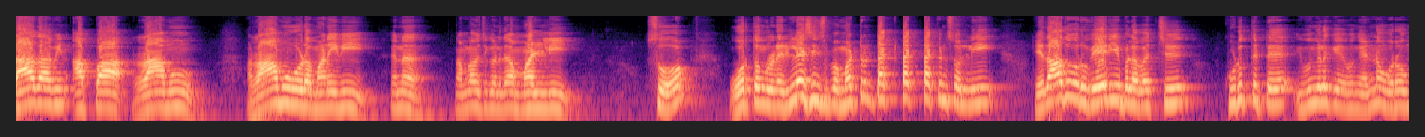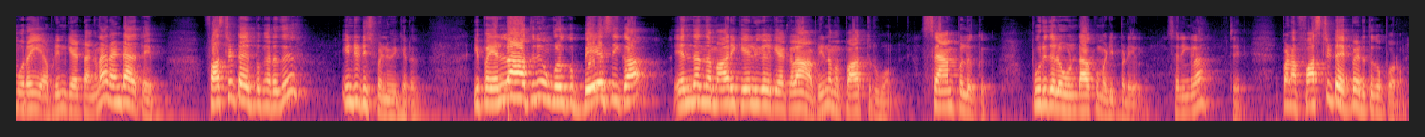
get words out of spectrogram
ராதாவின் அப்பா ராமு. ராமுவோட மனைவி என்ன? நம்மளா வச்சுக்க வேண்டியதா மல்லி. ஸோ ஒருத்தவங்களோட ரிலேஷன்ஷிப்பை மட்டும் டக் டக் டக்குன்னு சொல்லி ஏதாவது ஒரு வேரியபிளை வச்சு கொடுத்துட்டு இவங்களுக்கு இவங்க என்ன உறவு முறை அப்படின்னு கேட்டாங்கன்னா ரெண்டாவது டைப் ஃபஸ்ட்டு டைப்புங்கிறது இன்ட்ரடியூஸ் பண்ணி வைக்கிறது. இப்போ எல்லாத்துலேயும் உங்களுக்கு பேசிக்காக எந்தெந்த மாதிரி கேள்விகள் கேட்கலாம் அப்படின்னு நம்ம பார்த்துருவோம். சாம்பிளுக்கு புரிதலை உண்டாக்கும் அடிப்படையில். சரிங்களா? சரி. இப்போ நான் ஃபஸ்ட்டு டைப்பை எடுத்துக்க போகிறோம்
